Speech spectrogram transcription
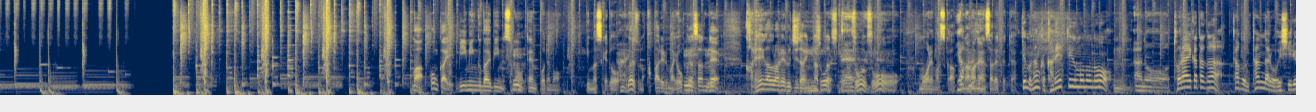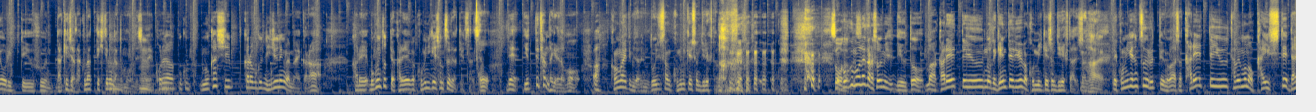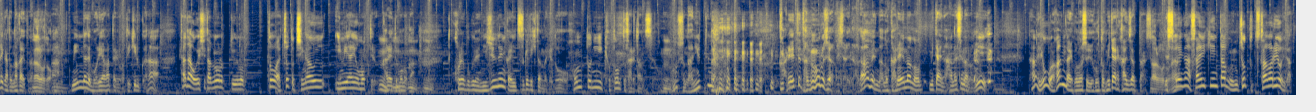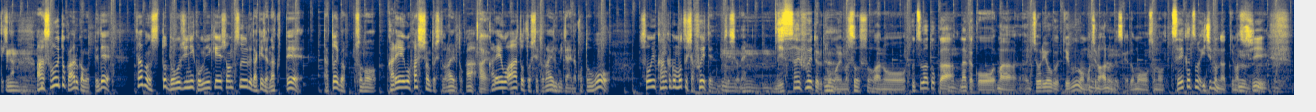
まあ、今回 B:MING by BEAMS の店舗でもいますけど、い、わゆるそのアパレル、まあ、洋服屋さんでカレーが売られる時代になったっていうのはどうどう思われますか？長年されてて。でもなんかカレーっていうものの,、あの捉え方が多分単なる美味しい料理っていう風だけじゃなくなってきてるんだと思うんですよね。これは僕昔から僕20年ぐらい前からカレー僕にとってはカレーがコミュニケーションツールだって言ってたんですよ。で言ってたんだけれどもあ考えてみたらでも土井さんコミュニケーションディレクター そう僕もだからそういう意味で言うと、まあ、カレーっていうので限定で言えばコミュニケーションディレクターですよ、ね、はい、でコミュニケーションツールっていうのはそのカレーっていう食べ物を介して誰かと仲良くなったりとか、みんなで盛り上がったりとかできるからただ美味しい食べ物っていうのとはちょっと違う意味合いを持ってるカレーというものが。これ僕ね20年間言い続けてきたんだけど本当にきょとんとされたんですよ、うん、この人何言ってんだろうな。カレーって食べ物じゃんみたいな。ラーメンなのカレーなの？みたいな話なのになんかよくわかんないこの人言うことみたいな感じだったんですよ、ね、でそれが最近多分ちょっと伝わるようになってきた、うん、あそういうとこあるかもって。で多分と同時にコミュニケーションツールだけじゃなくて例えばそのカレーをファッションとして捉えるとか、はい、カレーをアートとして捉えるみたいなことをそういう感覚を持つ人は増えてるんですよね。実際増えてると思います。うん、そうそう。あの器とか、うん、なんかこうまあ調理用具っていう部分ももちろんあるんですけども、うん、その生活の一部になってますし、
